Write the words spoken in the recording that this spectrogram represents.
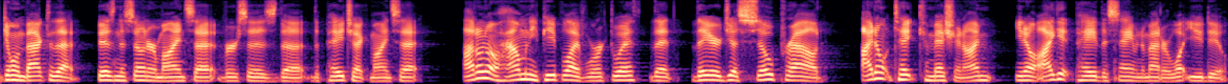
going back to that business owner mindset versus the the paycheck mindset. I don't know how many people I've worked with that they are just so proud. I don't take commission. I'm, you know, I get paid the same no matter what you do.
